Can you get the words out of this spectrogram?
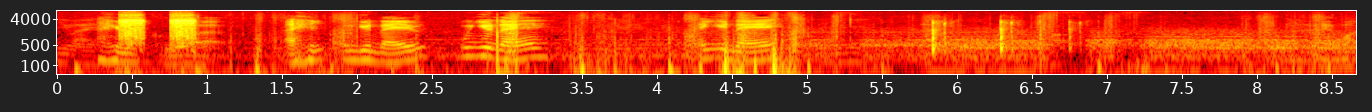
นี่ไว้ไอ้กูกลัวไอ้มึงอยู่ไหนมึงอยู่ไหนไอ้อยู่ไหนไหนวะ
